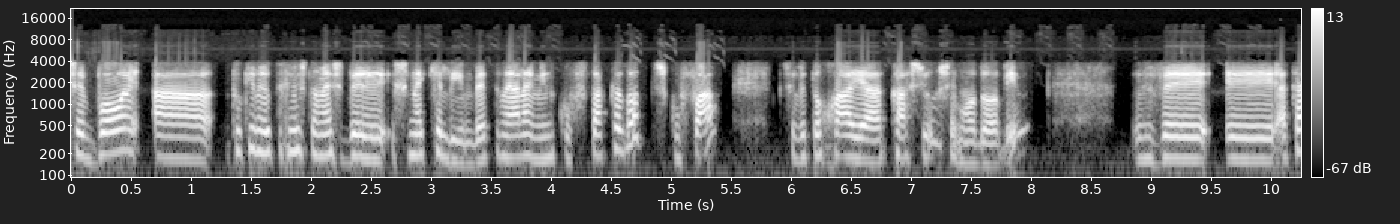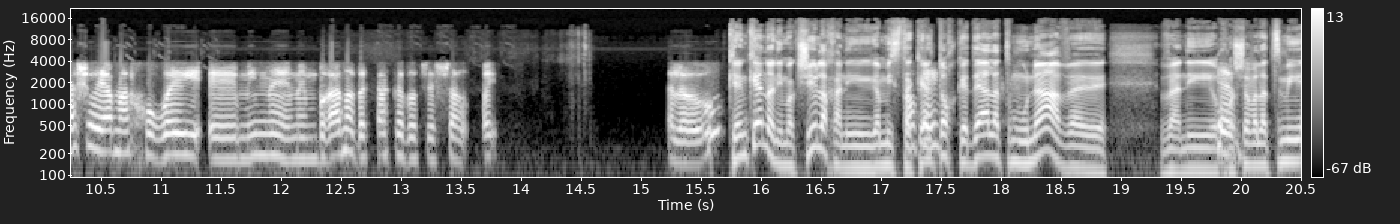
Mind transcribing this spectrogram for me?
שבו התוכים היו צריכים להשתמש בשני כלים. בעצם היה להם מין קופסה כזאת, שקופה, שבתוכה היה קשיו, שהם מאוד אוהבים. והקשיו היה מאחורי אה, מין אה, ממברנה דקה כזאת שאפשר... אוי. הלו? כן, כן, אני מקשיב לך, אני גם מסתכל okay. אוקיי. תוך כדי על התמונה, ו... ואני כן. חושב על עצמי,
